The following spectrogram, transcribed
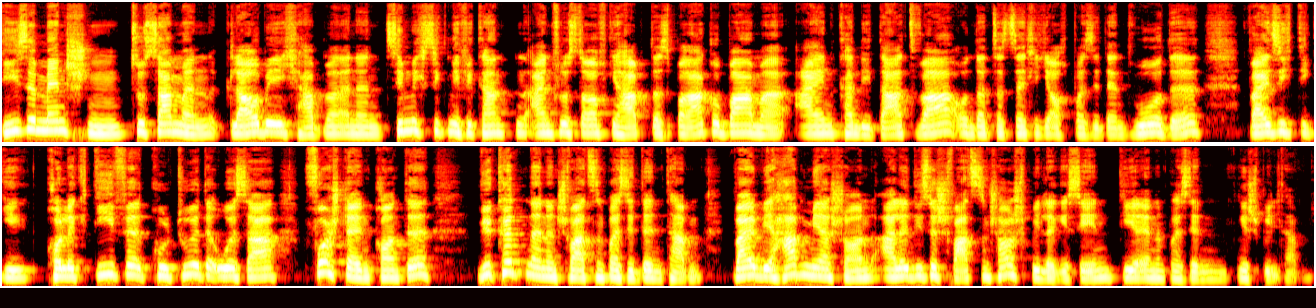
diese Menschen zusammen, glaube ich, haben einen ziemlich signifikanten Einfluss darauf gehabt, dass Barack Obama ein Kandidat war und dann tatsächlich auch Präsident wurde, weil sich die kollektive Kultur der USA vorstellen konnte, wir könnten einen schwarzen Präsident haben, weil wir haben ja schon alle diese schwarzen Schauspieler gesehen, die einen Präsidenten gespielt haben.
